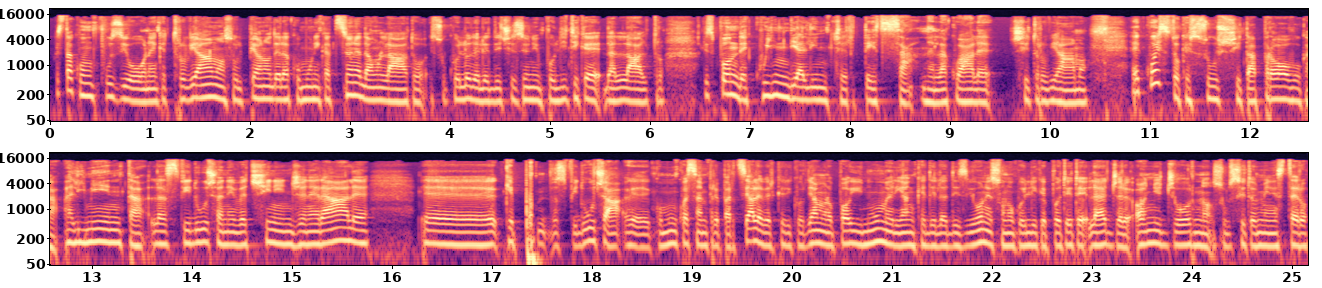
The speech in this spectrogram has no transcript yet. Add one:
questa confusione che troviamo sul piano della comunicazione da un lato e su quello delle decisioni politiche dall'altro risponde quindi all'incertezza nella quale ci troviamo. È questo che suscita, provoca, alimenta la sfiducia nei vaccini in generale eh, che sfiducia eh, comunque sempre parziale perché ricordiamolo poi i numeri anche dell'adesione sono quelli che potete leggere ogni giorno sul sito del Ministero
